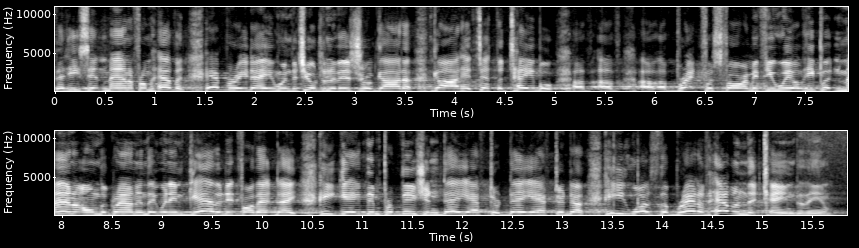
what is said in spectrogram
that He sent manna from heaven every day when the children children of Israel, God, uh, God had set the table of, of, of breakfast for them, if you will. He put manna on the ground and they went and gathered it for that day. He gave them provision day after day after day. He was the bread of heaven that came to them.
